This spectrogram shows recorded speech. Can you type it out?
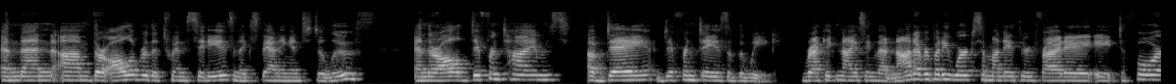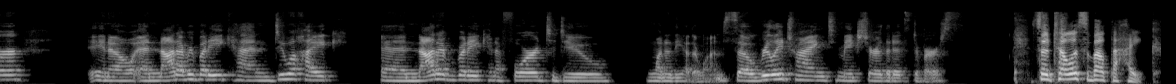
And then um, they're all over the Twin Cities and expanding into Duluth. And they're all different times of day, different days of the week, recognizing that not everybody works a Monday through Friday, eight to four, you know, and not everybody can do a hike and not everybody can afford to do one of the other ones. So really trying to make sure that it's diverse. So tell us about the hike.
